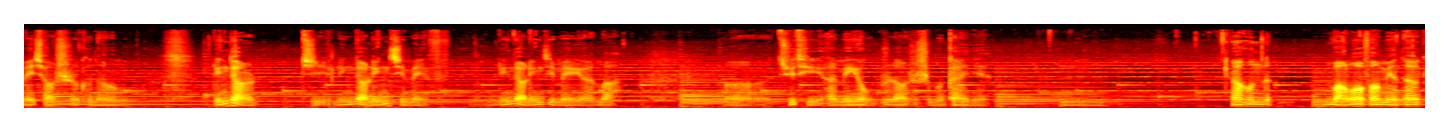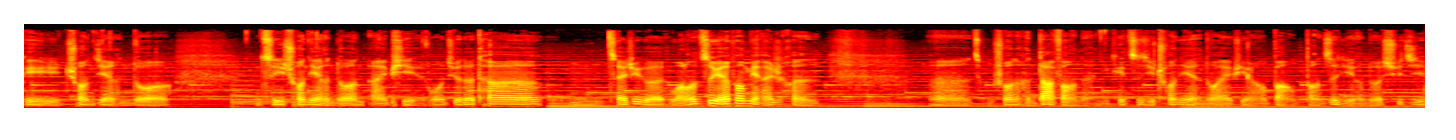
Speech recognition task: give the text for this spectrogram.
每小时可能零点几零点零几美零点零几美元吧，呃，具体还没用，不知道是什么概念。嗯，然后呢，网络方面它可以创建很多，你自己创建很多 IP，我觉得它嗯，在这个网络资源方面还是很。嗯，怎么说呢？很大方的，你可以自己创建很多 IP，然后绑绑自己很多虚机，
